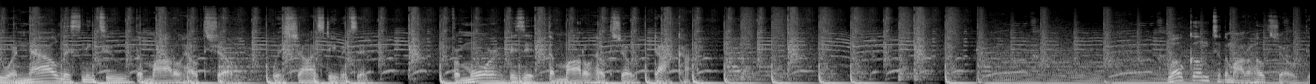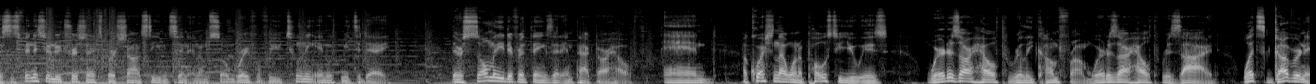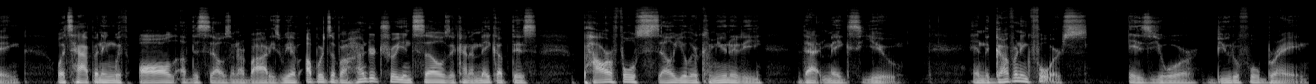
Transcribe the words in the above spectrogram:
You are now listening to The Model Health Show with Shawn Stevenson. For more, visit themodelhealthshow.com. Welcome to the Model Health Show. This is fitness and nutrition expert Shawn Stevenson, and I'm so grateful for you tuning in with me today. There's so many different things that impact our health. And a question I want to pose to you is where does our health really come from? Where does our health reside? What's governing what's happening with all of the cells in our bodies? We have upwards of 100 trillion cells that kind of make up this powerful cellular community that makes you. And the governing force is your beautiful brain.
